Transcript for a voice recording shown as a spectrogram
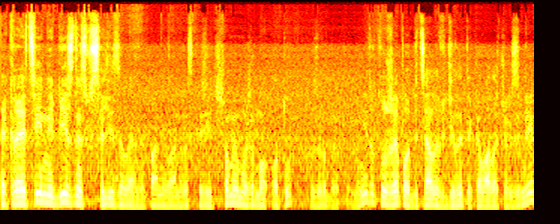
Рекреаційний бізнес в селі Зелене. Пан Іван, розкажіть, що ми можемо отут зробити? Мені тут вже пообіцяли вділити кавалочок землі.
